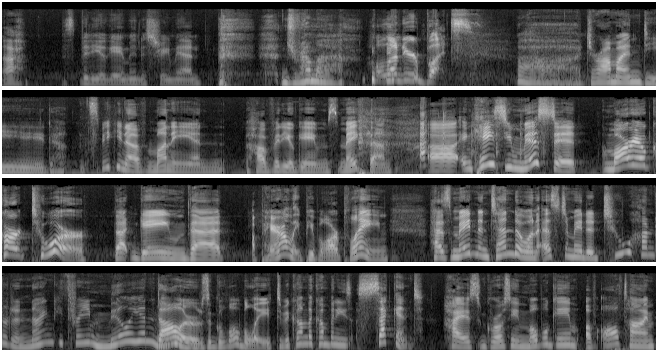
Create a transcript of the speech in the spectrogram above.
Ah, this video game industry, man. Drama. Hold on to your butts. Ah, drama indeed. Speaking of money and how video games make them, uh, in case you missed it, Mario Kart Tour, that game that apparently people are playing, has made Nintendo an estimated $293 million globally to become the company's second highest grossing mobile game of all time,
